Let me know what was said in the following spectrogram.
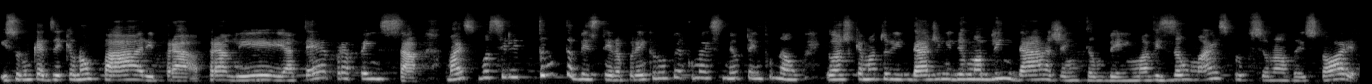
Isso não quer dizer que eu não pare para ler, até para pensar, mas você lê tanta besteira por aí que eu não perco mais meu tempo, não. Eu acho que a maturidade me deu uma blindagem também, uma visão mais profissional da história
